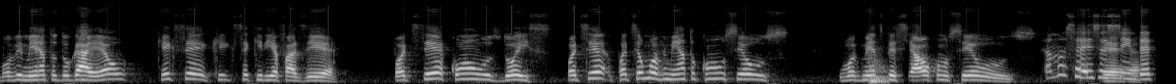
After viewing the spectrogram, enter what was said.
Movimento do Gael. O que, que, você, que, que você queria fazer? Pode ser com os dois. Pode ser, pode ser um movimento com os seus um movimento especial com os seus. Eu não sei se assim, é, de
